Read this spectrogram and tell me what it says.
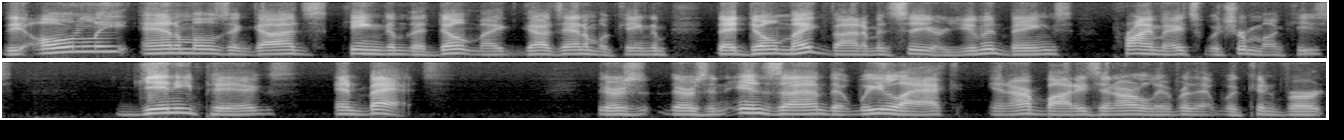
The only animals in God's kingdom that don't make God's animal kingdom that don't make vitamin C are human beings, primates, which are monkeys, guinea pigs, and bats. There's there's an enzyme that we lack in our bodies in our liver that would convert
